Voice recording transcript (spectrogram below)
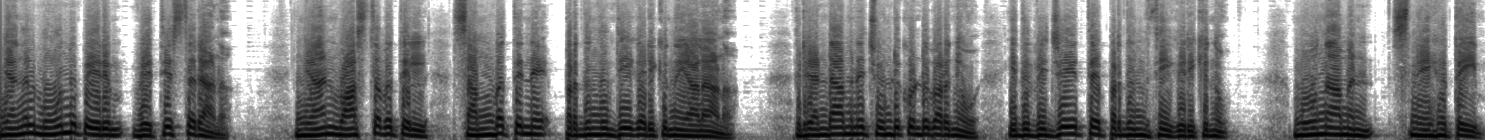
ഞങ്ങൾ മൂന്ന് പേരും വ്യത്യസ്തരാണ്. ഞാൻ വാസ്തവത്തിൽ സമ്പത്തിനെ പ്രതിനിധീകരിക്കുന്നയാളാണ്. രണ്ടാമനെ ചൂണ്ടിക്കൊണ്ട് പറഞ്ഞു ഇത് വിജയത്തെ പ്രതിനിധീകരിക്കുന്നു. മൂന്നാമൻ സ്നേഹത്തെയും.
